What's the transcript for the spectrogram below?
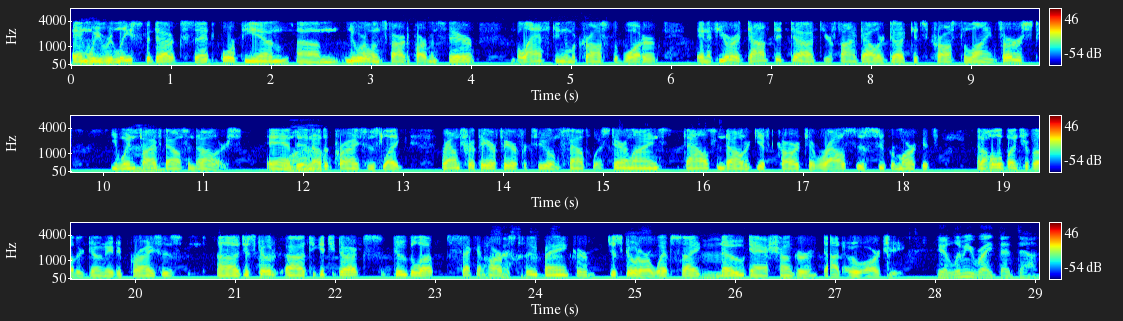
And we release the ducks at 4 p.m. Um, New Orleans Fire Department's there blasting them across the water. And if your adopted duck, your five dollar duck gets across the line first, you win mm-hmm. five thousand dollars. And wow. then other prizes like round trip airfare for two on Southwest Airlines, thousand dollar gift card to Rouse's supermarkets, and a whole bunch of other donated prizes. Uh, just go uh, to get your ducks. Google up Second Harvest Food Bank, or just go to our website mm. no-hunger.org. Here, let me write that down.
